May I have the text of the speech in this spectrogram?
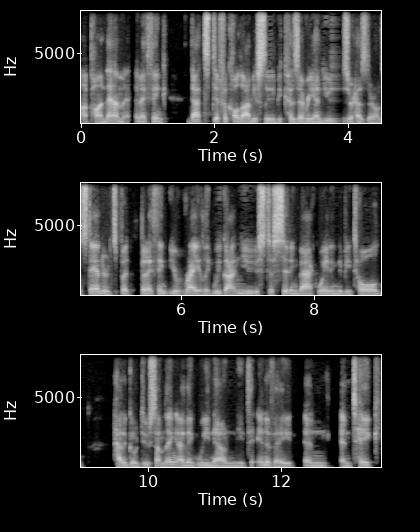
upon them and i think that's difficult obviously because every end user has their own standards but but i think you're right. Like we've gotten used to sitting back waiting to be told how to go do something. I think we now need to innovate and and take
